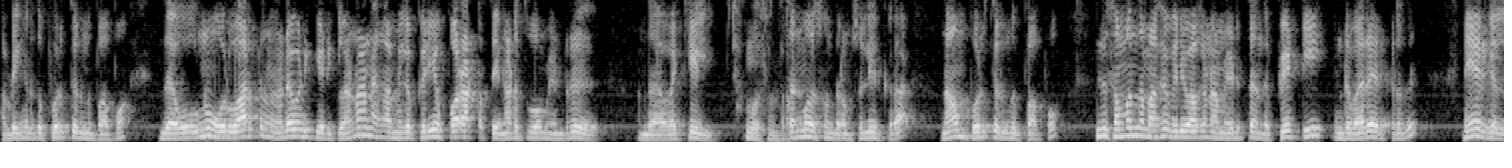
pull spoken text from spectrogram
அப்படிங்கிறத பொறுத்து இருந்து பார்ப்போம். இந்த இன்னும் ஒரு வாரத்தில் நடவடிக்கை எடுக்கலைன்னா நாங்கள் மிகப்பெரிய போராட்டத்தை நடத்துவோம் என்று அந்த வக்கீல் சண்முக சுந்தரம் சொல்லியிருக்கிறார். நாம் பொறுத்திருந்து பார்ப்போம். இது சம்பந்தமாக விரிவாக நாம் எடுத்த அந்த பேட்டி இன்று வர இருக்கிறது. நேர்கள்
